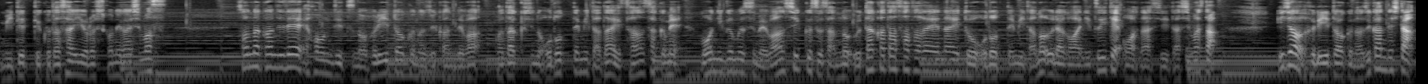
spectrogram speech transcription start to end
見てってください。よろしくお願いします。そんな感じで本日のフリートークの時間では私の踊ってみた第3作目モーニング娘。16さんの歌方サタデーナイトを踊ってみたの裏側についてお話しいたしました。以上フリートークの時間でした。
